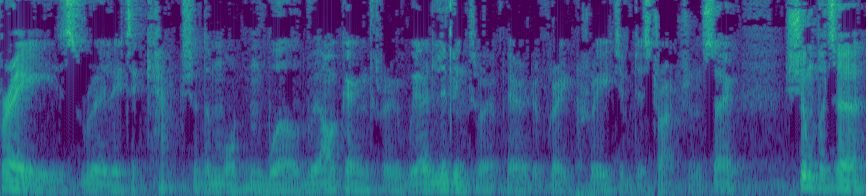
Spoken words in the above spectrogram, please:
phrase really to capture the modern world we are going through. We are living through a period of great creative destruction. So Schumpeter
